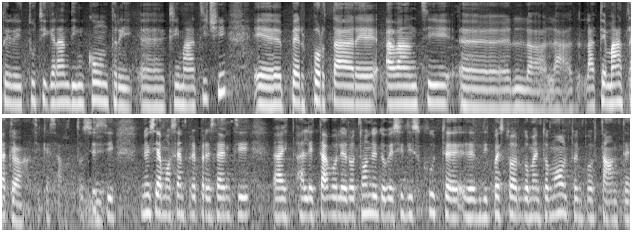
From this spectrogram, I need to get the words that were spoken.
le, tutti i grandi incontri eh, climatici eh, per portare avanti eh, la, la, la, tematica. La tematica, esatto. Sì, di... sì. Noi siamo sempre presenti ai, alle tavole rotonde dove si discute eh, di questo argomento molto importante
